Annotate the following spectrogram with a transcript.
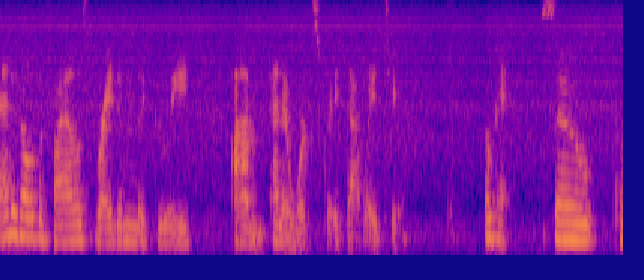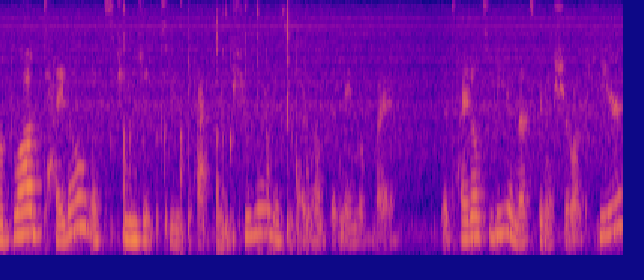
edit all the files right in the GUI, um, and it works great that way too. Okay, so for blog title, let's change it to Kathryn Schuler. This is what I want the name of my the title to be, and that's going to show up here.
